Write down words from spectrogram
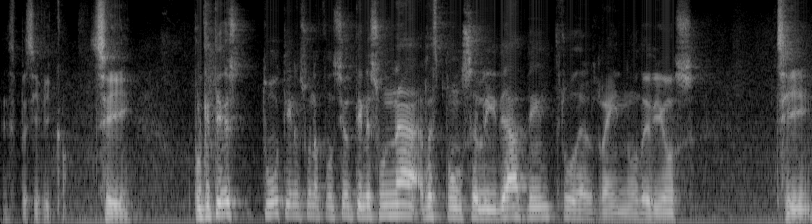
específica. Sí. Porque tienes, tú tienes una función, tienes una responsabilidad dentro del reino de Dios. Sí.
